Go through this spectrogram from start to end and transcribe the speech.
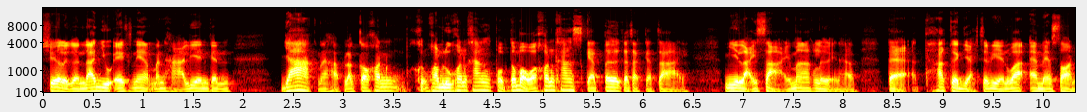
เชื่อเหลือเกินด้าน UX เนี่ยมันหาเรียนกันยากนะครับ แล้วก็ความรู้ค่อนข้าง ผมต้องบอกว่าค่อนข้าง scatter กระจัดกระจาย มีหลายสายมากเลยนะครับ แต่ถ้าเกิดอยากจะเรียนว่า Amazon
